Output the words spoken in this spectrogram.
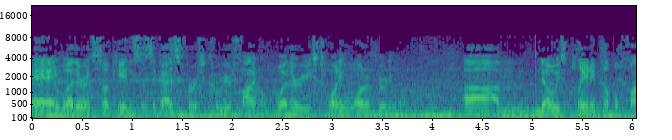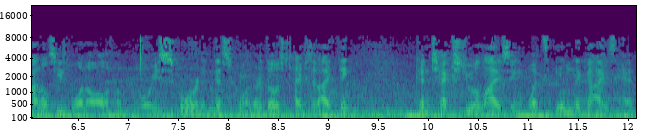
And whether it's, okay, this is a guy's first career final, whether he's 21 or 31. Um, no, he's played a couple finals, he's won all of them, or he's scored in this one, or those types of, I think, contextualizing what's in the guy's head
